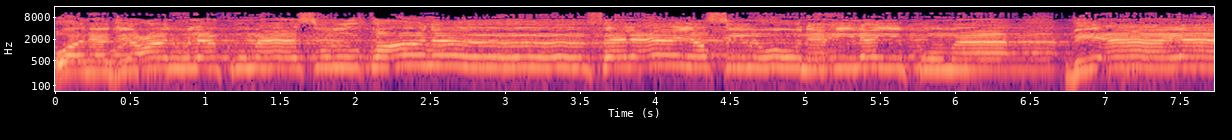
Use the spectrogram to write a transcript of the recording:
ونجعل لكما سلطانا فلا يصلون إليكما بآياتنا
